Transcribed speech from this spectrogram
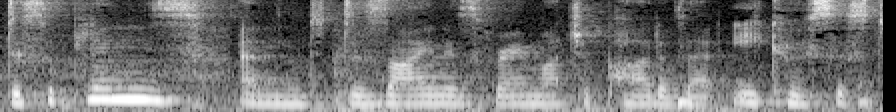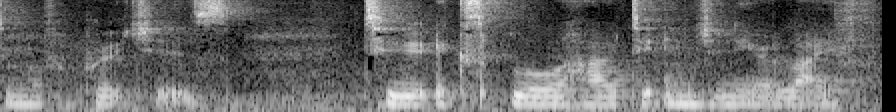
disciplines, and design is very much a part of that ecosystem of approaches to explore how to engineer life.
